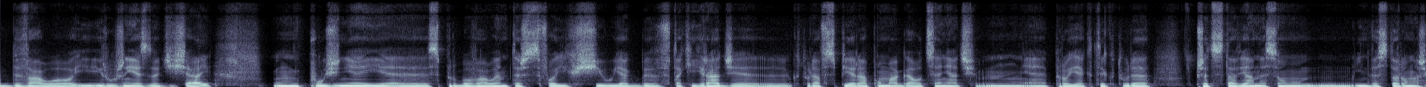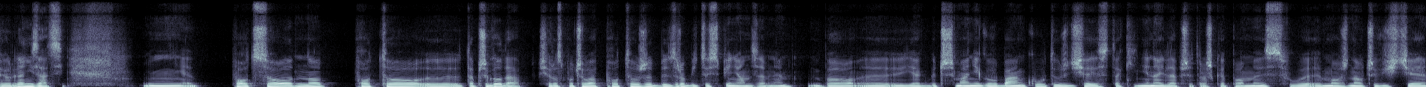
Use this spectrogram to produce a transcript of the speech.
bywało i różnie jest do dzisiaj. Mm, później e, spróbowałem też swoich sił jakby w takiej radzie, która wspiera, pomaga oceniać mm, e, projekty, które przedstawiane są mm, inwestorom naszej organizacji. Po co? No po to y, ta przygoda się rozpoczęła po to, żeby zrobić coś z pieniądzem, nie? bo y, jakby trzymanie go w banku to już dzisiaj jest taki nie najlepszy troszkę pomysł. Można oczywiście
